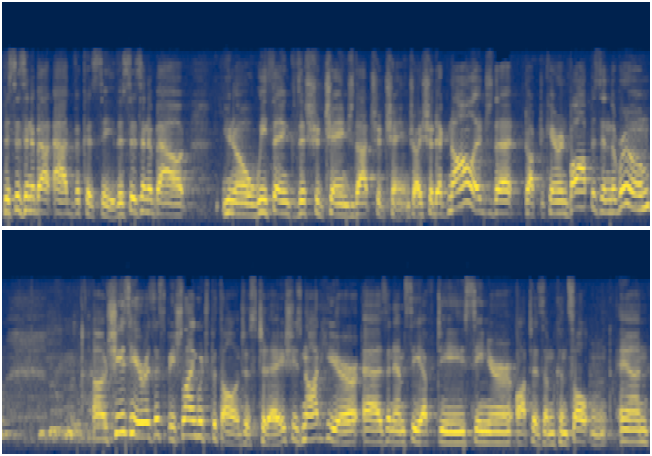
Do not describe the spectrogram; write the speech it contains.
This isn't about advocacy. This isn't about, you know, we think this should change, that should change. I should acknowledge that Dr. Karen Bopp is in the room uh, she's here as a speech language pathologist today. She's not here as an MCFD senior autism consultant. And,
